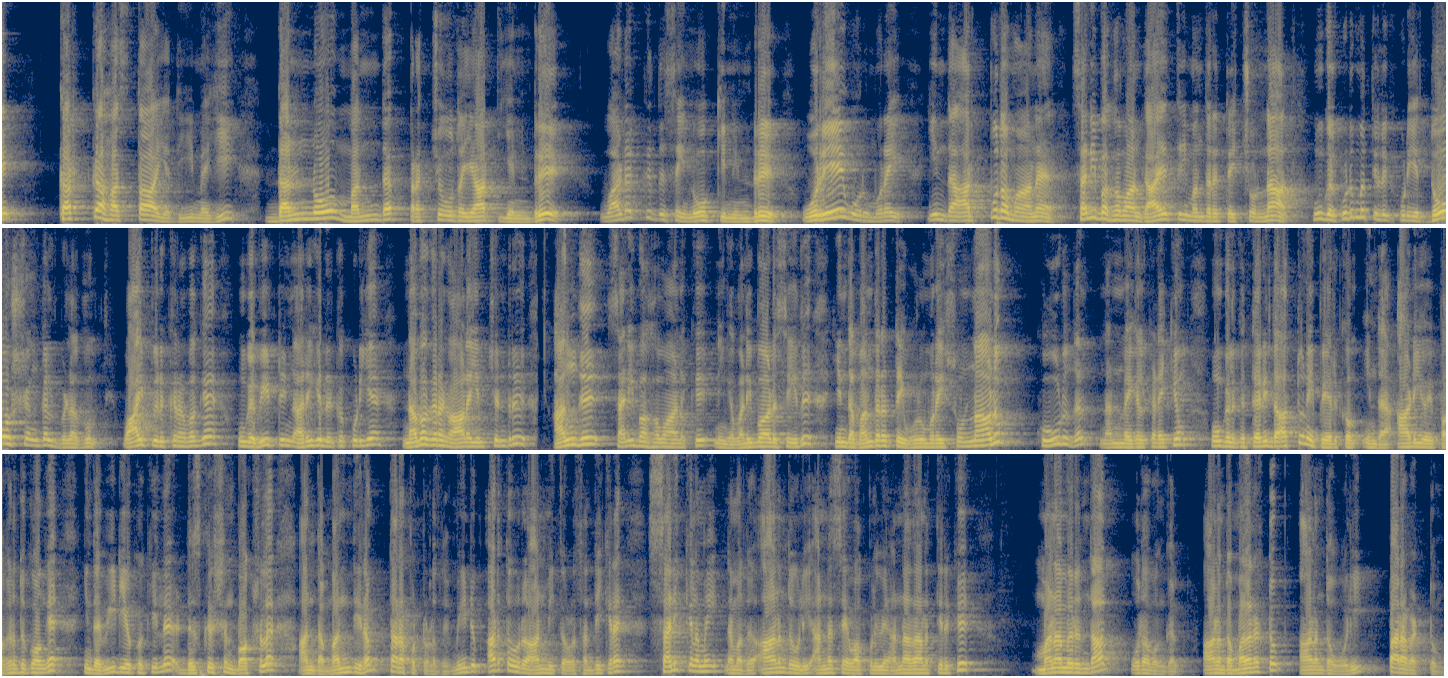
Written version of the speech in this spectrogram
கற்கஹஸ்தாய தீமகி தன்னோ மந்த பிரச்சோதயாத் என்று வடக்கு திசை நோக்கி நின்று ஒரே ஒரு முறை இந்த அற்புதமான சனி பகவான் காயத்ரி மந்திரத்தை சொன்னால் உங்கள் குடும்பத்தில் இருக்கக்கூடிய தோஷங்கள் விலகும். வாய்ப்பு இருக்கிறவங்க உங்கள் வீட்டின் அருகில் இருக்கக்கூடிய நவகிரக ஆலயம் சென்று அங்கு சனி பகவானுக்கு நீங்கள் வழிபாடு செய்து இந்த மந்திரத்தை ஒரு முறை சொன்னாலும் கூடுதல் நன்மைகள் கிடைக்கும். உங்களுக்கு தெரிந்த அத்துணை பேருக்கும் இந்த ஆடியோவை பகிர்ந்துக்கோங்க. இந்த வீடியோக்கு கீழே டிஸ்கிரிப்ஷன் பாக்ஸில் அந்த மந்திரம் தரப்பட்டுள்ளது. மீண்டும் அடுத்த ஒரு ஆன்மீகத்தோடு சந்திக்கிறேன். சனிக்கிழமை நமது ஆனந்த ஒளி அன்னசேவா குழுவின் அன்னதானத்திற்கு மனமிருந்தால் உதவுங்கள். ஆனந்தம் மலரட்டும் ஆனந்த ஒளி பரவட்டும்.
